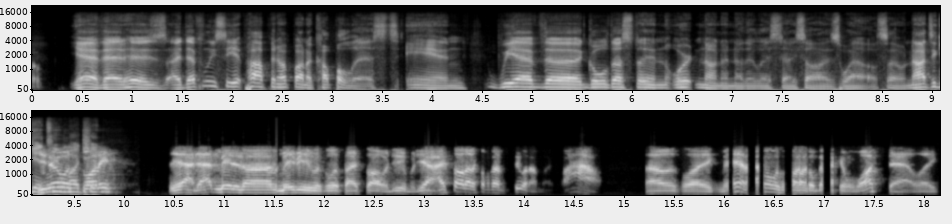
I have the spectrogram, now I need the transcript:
So. Yeah, that is. I definitely see it popping up on a couple lists, and we have the Goldust and Orton on another list I saw as well. So not to get you too know much. what's funny? in- Yeah, that made it on. Maybe it was the list I saw with you, but yeah, I saw that a couple times too, and I'm like, wow. I was like, man, I almost want to go back and watch that. Like,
